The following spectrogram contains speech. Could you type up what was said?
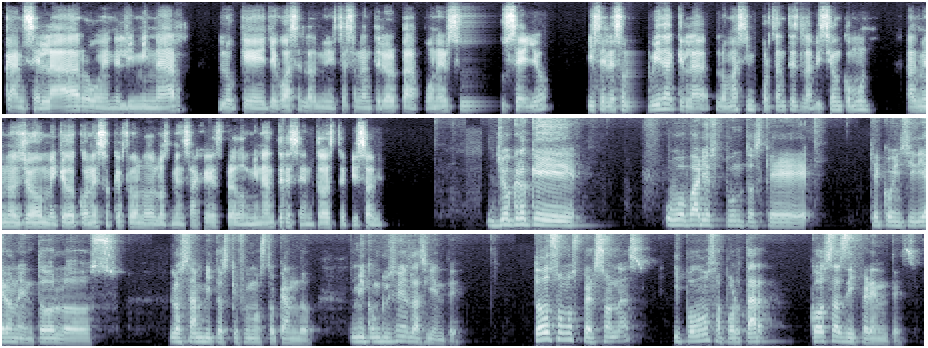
cancelar o en eliminar lo que llegó a ser la administración anterior para poner su, sello y se les olvida que lo más importante es la visión común. Al menos yo me quedo con eso, que fue uno de los mensajes predominantes en todo este episodio. Yo creo que hubo varios puntos que, coincidieron en todos los, los ámbitos que fuimos tocando. Mi conclusión es la siguiente. Todos somos personas y podemos aportar cosas diferentes,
